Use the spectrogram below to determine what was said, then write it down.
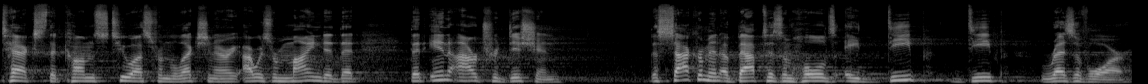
text that comes to us from the lectionary, I was reminded that, that in our tradition, the sacrament of baptism holds a deep, deep reservoir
